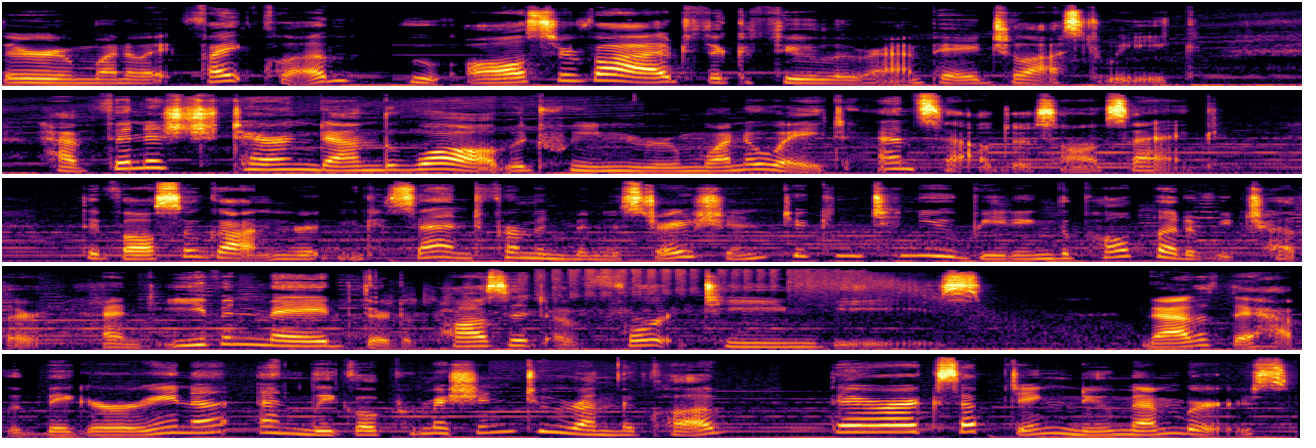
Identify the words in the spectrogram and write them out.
The Room 108 Fight Club, who all survived the Cthulhu rampage last week, have finished tearing down the wall between Room 108 and Salle de Saint-Cinq. They've also gotten written consent from administration to continue beating the pulp out of each other, and even made their deposit of 14 bees. Now that they have a bigger arena and legal permission to run the club, they are accepting new members.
